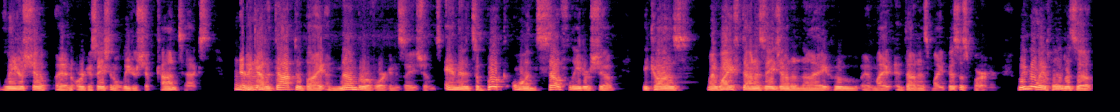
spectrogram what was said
leadership and organizational leadership context. Mm-hmm. And it got mm-hmm. adopted by a number of organizations. And then it's a book on self leadership because my wife, Donna Zajonc, and I, who, and my, and Donna is my business partner, we really hold as a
